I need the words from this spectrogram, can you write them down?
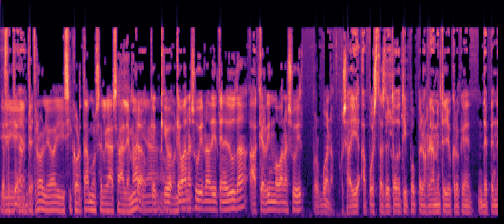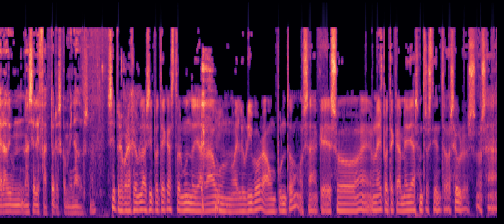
y el petróleo, y si cortamos el gas a Alemania. que, van a subir nadie tiene duda. ¿A qué ritmo van a subir? Pues bueno, pues hay apuestas de todo tipo, pero realmente yo creo que dependerá de una serie de factores combinados. ¿no? Sí, pero por ejemplo las hipotecas, todo el mundo ya da un, el Euribor a un punto, o sea que eso, eh, una hipoteca media son 300 euros, o sea...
